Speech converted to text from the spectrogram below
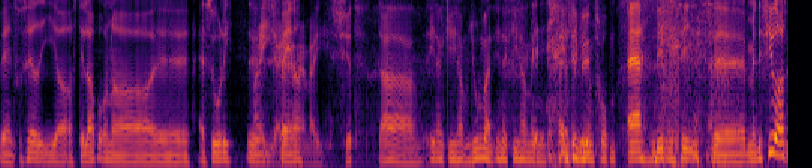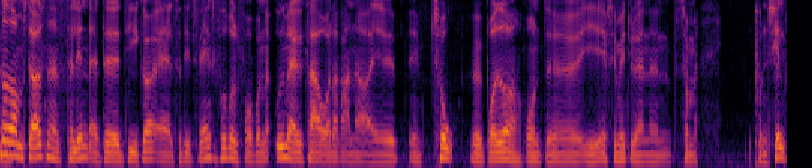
være interesseret i at stille op under øh, Azuri øh, Nej, nej, faner. nej, nej, shit. Der er ind give ham, julemand, ind og give ham en plads i VM-truppen. Ja, lige præcis. Øh, Men det siger jo også noget om størrelsen af hans talent, at øh, de gør, altså det italienske fodboldforbund er udmærket klar over, at der render øh, øh, to øh, brødre rundt øh, i FC Midtjylland, øh, som potentielt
